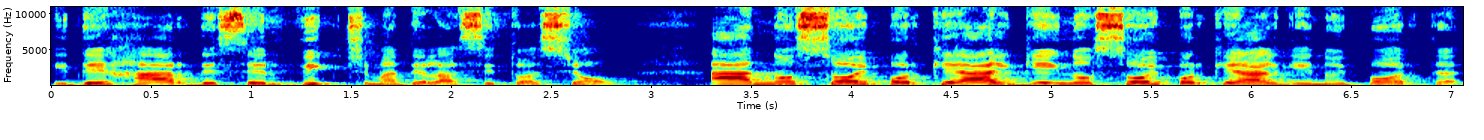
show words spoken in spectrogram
e deixar de ser vítima da situação. Ah, não sou porque alguém, não sou porque alguém, não importa.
